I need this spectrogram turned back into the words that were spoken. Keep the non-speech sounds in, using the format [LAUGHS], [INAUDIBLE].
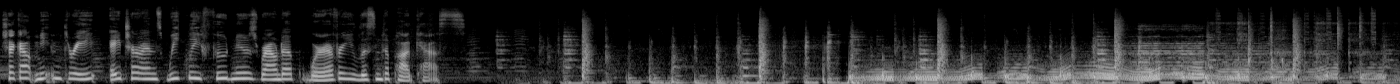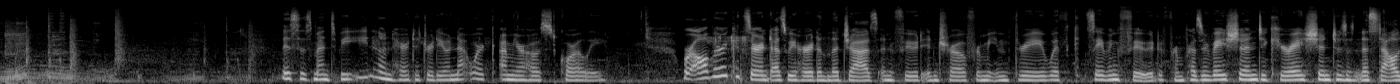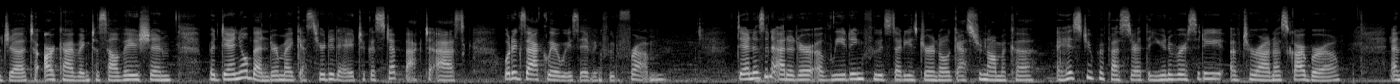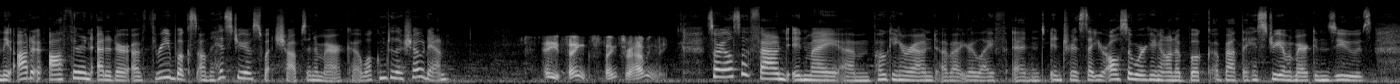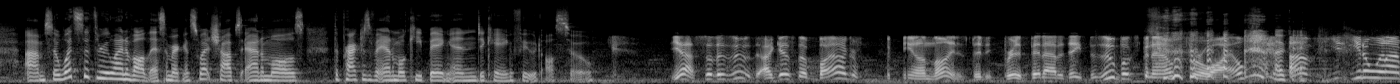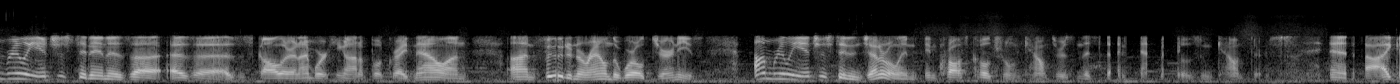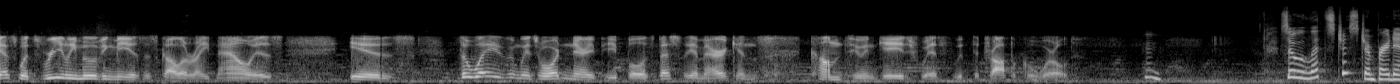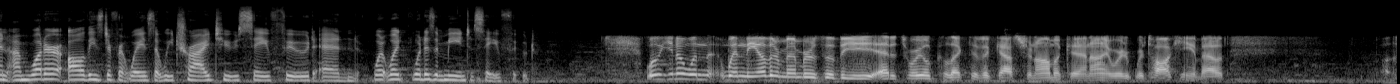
Check out Meat and Three, HRN's weekly food news roundup, wherever you listen to podcasts. This is meant to be eaten on Heritage Radio Network. I'm your host, Coralie. We're all very concerned, as we heard in the jazz and food intro for Meat and Three, with saving food, from preservation to curation to nostalgia to archiving to salvation. But Daniel Bender, my guest here today, took a step back to ask, what exactly are we saving food from? Dan is an editor of leading food studies journal Gastronomica, a history professor at the University of Toronto Scarborough, and the author and editor of three books on the history of sweatshops in America. Welcome to the show, Dan. Hey, thanks. Thanks for having me. So, I also found in my um, poking around about your life and interests that you're also working on a book about the history of American zoos. Um, so, what's the through line of all this? American sweatshops, animals, the practice of animal keeping, and decaying food, also. Yeah, so the zoo, I guess the biography online is a bit, bit, bit out of date. The zoo book's been out for a while. [LAUGHS] okay. Um, you, you, know what I'm really interested in as a, as a as a scholar, and I'm working on a book right now on on food and around the world journeys. I'm really interested in general in, in cross cultural encounters and the dynamic of those encounters. And I guess what's really moving me as a scholar right now is is the ways in which ordinary people, especially Americans, come to engage with, with the tropical world. Hmm. So let's just jump right in. Um, what are all these different ways that we try to save food, and what, what, what does it mean to save food? Well, you know, when when the other members of the editorial collective at Gastronomica and I were, were talking about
